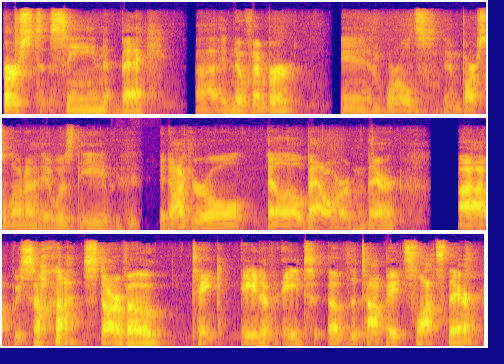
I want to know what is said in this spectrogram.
first seen back uh, in November in Worlds in Barcelona. It was the Mhm. inaugural LL Battle Hardened there. Uh, we saw Starvo take eight of eight of the top eight slots there.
